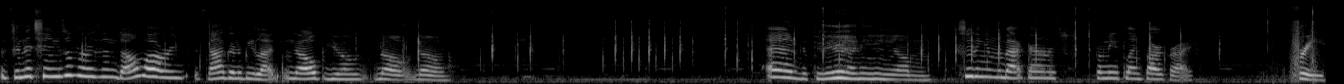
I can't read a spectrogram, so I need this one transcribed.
It's gonna change the version, don't worry. It's not gonna be like, nope, you don't, no, no. And if you hear any um shooting in the background, it's from me playing Far Cry. Free.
